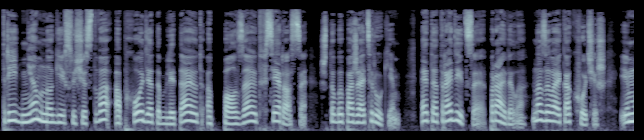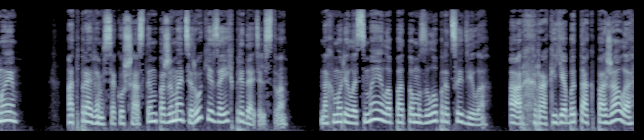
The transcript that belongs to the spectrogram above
Три дня многие существа обходят, облетают, обползают все расы, чтобы пожать руки. Это традиция, правило, называй как хочешь. И мы отправимся к ушастым пожимать руки за их предательство. Нахмурилась Мейла, потом зло процедила. Архрак, я бы так пожала,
